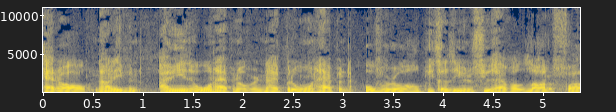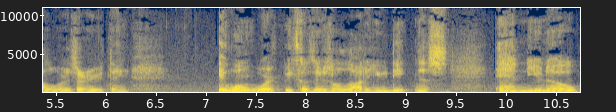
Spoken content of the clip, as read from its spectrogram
at all. Not even I mean it won't happen overnight, but it won't happen overall because even if you have a lot of followers or everything, it won't work because there's a lot of uniqueness. And you know,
